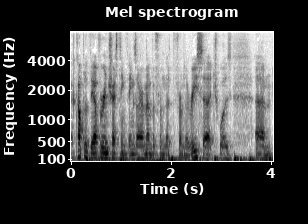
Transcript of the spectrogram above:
a couple of the other interesting things I remember from the from the research was. Um,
